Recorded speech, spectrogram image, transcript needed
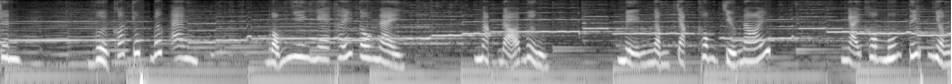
Sinh. Vừa có chút bất an. Bỗng nhiên nghe thấy câu này. Mặt đỏ bừng. Miệng ngậm chặt không chịu nói. Ngại không muốn tiếp nhận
